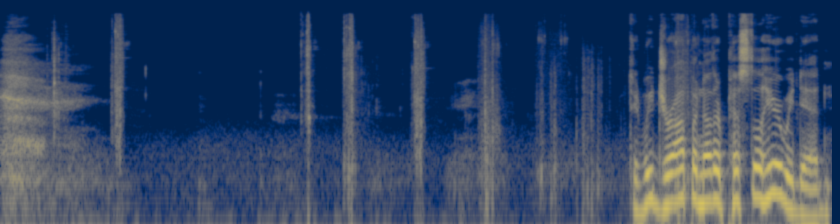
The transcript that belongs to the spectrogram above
Did we drop another pistol here? We did.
